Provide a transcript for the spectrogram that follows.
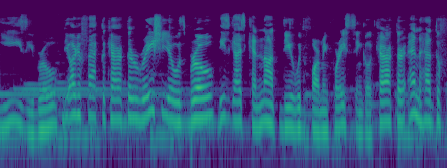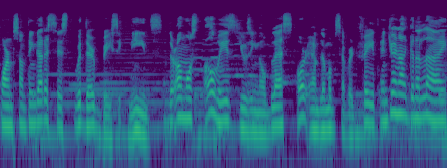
easy, bro. The artifact to character ratios, bro. These guys cannot deal with farming for a single character and had to farm something that assists with their basic needs. They're almost always using Noblesse or Emblem of Severed Fate, and you're not gonna lie,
